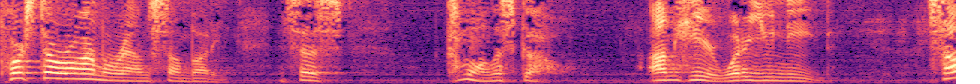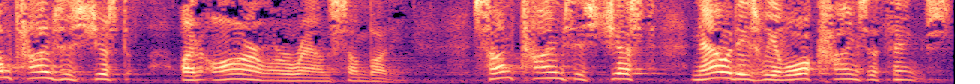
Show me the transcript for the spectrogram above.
puts their arm around somebody it says, Come on, let's go. I'm here. What do you need? Sometimes it's just an arm around somebody. Sometimes it's just, nowadays we have all kinds of things.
